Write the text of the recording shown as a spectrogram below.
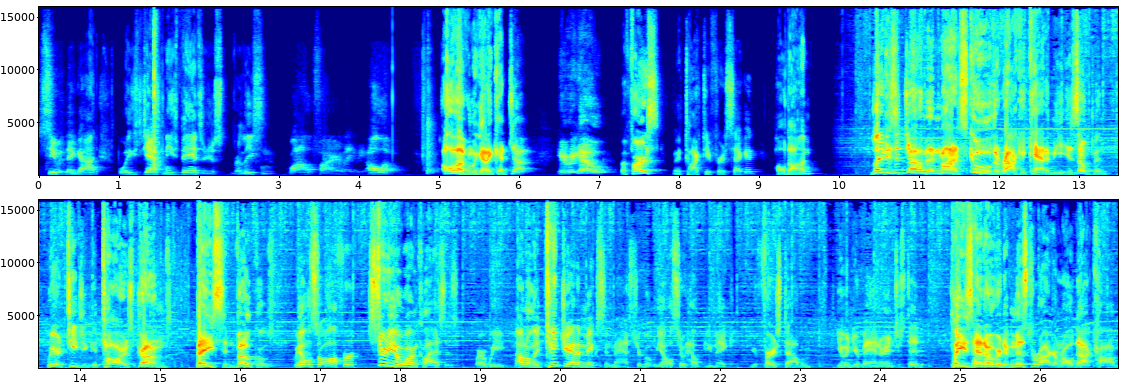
see what they got. Boy, these Japanese bands are just releasing wildfire lately. All of them. All of them. We gotta catch up. Here we go. But first, I'm gonna talk to you for a second. Hold on. Ladies and gentlemen, my school, the Rock Academy, is open. We are teaching guitars, drums, bass, and vocals. We also offer Studio One classes where we not only teach you how to mix and master, but we also help you make your first album. You and your band are interested. Please head over to MrRockandRoll.com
